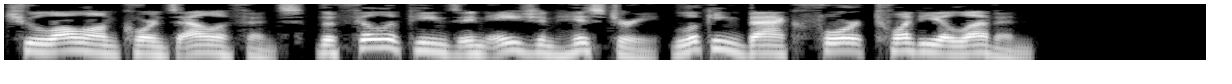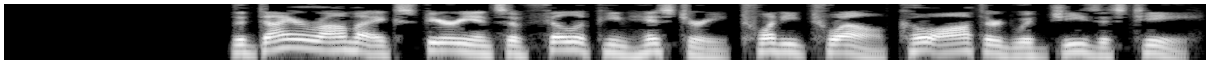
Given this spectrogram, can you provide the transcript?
Chulalongkorn's Elephants, The Philippines in Asian History, Looking Back 4 2011 The Diorama Experience of Philippine History 2012 co-authored with Jesus T.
